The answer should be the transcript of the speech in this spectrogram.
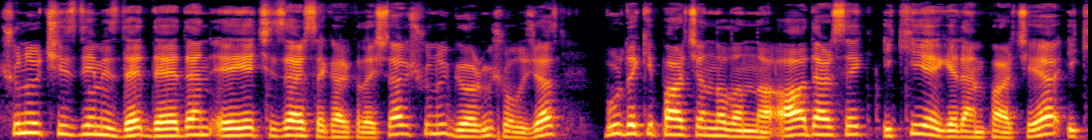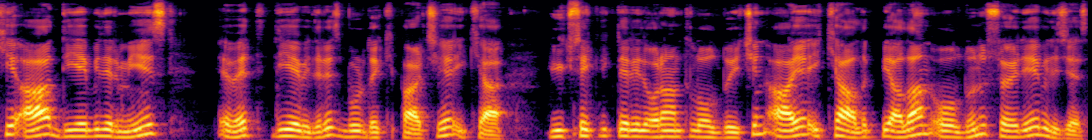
Şunu çizdiğimizde D'den E'ye çizersek arkadaşlar şunu görmüş olacağız. Buradaki parçanın alanına A dersek 2'ye gelen parçaya 2A diyebilir miyiz? Evet diyebiliriz buradaki parçaya 2A. Yükseklikleriyle orantılı olduğu için A'ya 2A'lık bir alan olduğunu söyleyebileceğiz.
